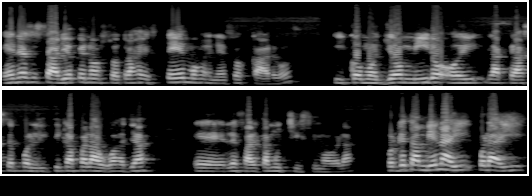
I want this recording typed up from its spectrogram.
es necesario que nosotras estemos en esos cargos. Y como yo miro hoy la clase política paraguaya, eh, le falta muchísimo, ¿verdad? Porque también ahí, por ahí,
